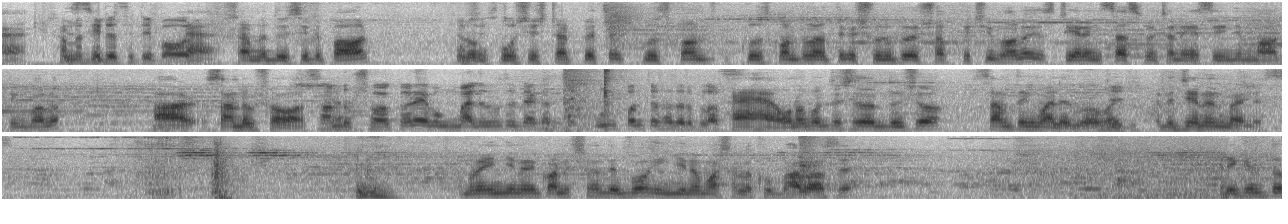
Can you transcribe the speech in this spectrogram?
হ্যাঁ। সামনে দুইটা সিটে পাওয়ার। হ্যাঁ সামনে দুই সিটে পাওয়ার এবং। পুশ স্টার্ট পেয়েছে ক্রুজ ক্রুজ কন্ট্রোলার থেকে শুরু করে সব কিছুই ভালো steering suspension AC engine mounting ভালো আর সানরুফ সহ আছে। সান্দব সহকারে এবং মাইলেজ হতে দেখাচ্ছে উনপঞ্চাশ হাজার প্লাস হ্যাঁ হ্যাঁ উনপঞ্চাশ হাজার দুইশো সামথিং মাইলেজ বাবা। এটা জেনুইন মাইলেজ আমরা ইঞ্জিনের কন্ডিশন দেখব। ইঞ্জিনও মাসাল্লাহ খুব ভালো আছে। এটা কিন্তু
